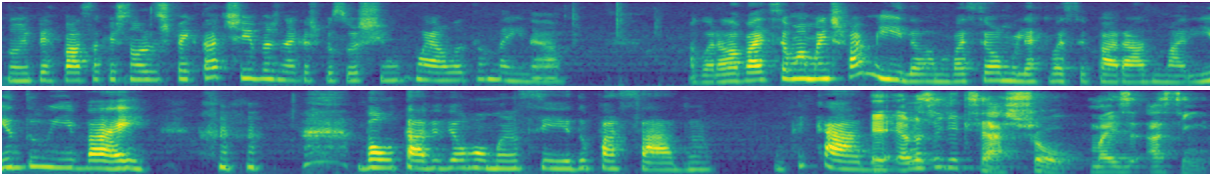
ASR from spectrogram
não perpassa a questão das expectativas, né, que as pessoas tinham com ela também, né? Agora ela vai ser uma mãe de família, ela não vai ser uma mulher que vai separar do marido e vai voltar a viver um romance do passado. Complicado. É, eu não sei o que você achou, mas assim,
